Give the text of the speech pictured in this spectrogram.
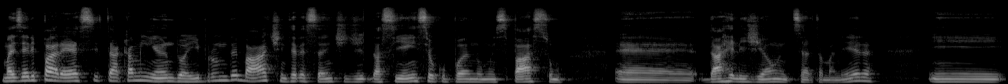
mas ele parece estar tá caminhando aí para um debate interessante de, da ciência ocupando um espaço é, da religião, de certa maneira, e,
